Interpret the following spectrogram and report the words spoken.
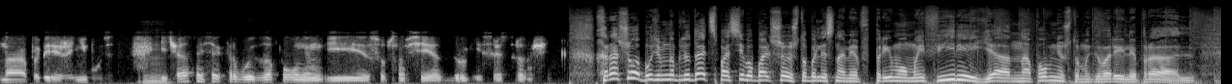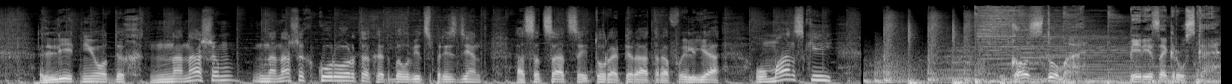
на побережье не будет. И частный сектор будет заполнен, и, собственно, все другие средства размещения. Хорошо, будем наблюдать. Спасибо большое, что были с нами в прямом эфире. Я напомню, что мы говорили про летний отдых на, нашем, на наших курортах. Это был вице-президент Ассоциации туроператоров Илья Уманский. Госдума. Перезагрузка.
